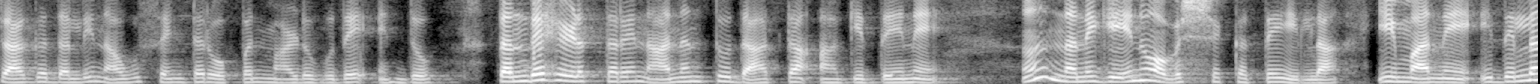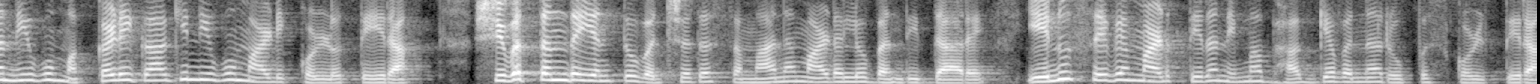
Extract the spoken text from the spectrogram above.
ಜಾಗದಲ್ಲಿ ನಾವು ಸೆಂಟರ್ ಓಪನ್ ಮಾಡುವುದೇ ಎಂದು. ತಂದೆ ಹೇಳುತ್ತಾರೆ, ನಾನಂತೂ ದಾತ ಆಗಿದ್ದೇನೆ. ನನಗೇನು ಅವಶ್ಯಕತೆ ಇಲ್ಲ. ಈ ಮನೆ, ಇದೆಲ್ಲ ನೀವು ಮಕ್ಕಳಿಗಾಗಿ ನೀವು ಮಾಡಿಕೊಳ್ಳುತ್ತೀರಾ? ಶಿವತಂದೆಯಂತೂ ವಜ್ರದ ಸಮಾನ ಮಾಡಲು ಬಂದಿದ್ದಾರೆ. ಏನು ಸೇವೆ ಮಾಡ್ತೀರಾ ನಿಮ್ಮ ಭಾಗ್ಯವನ್ನ ರೂಪಿಸ್ಕೊಳ್ತೀರಾ?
